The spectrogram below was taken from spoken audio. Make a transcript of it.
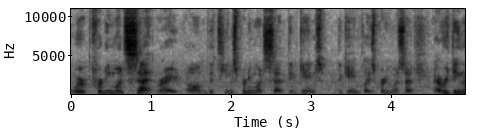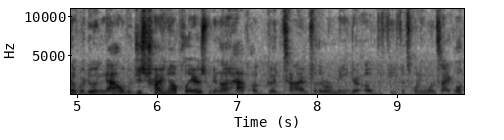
we're pretty much set, right? Um, the team's pretty much set. The game's the gameplay's pretty much set. Everything that we're doing now, we're just trying out players. We're gonna have a good time for the remainder of the FIFA 21 cycle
